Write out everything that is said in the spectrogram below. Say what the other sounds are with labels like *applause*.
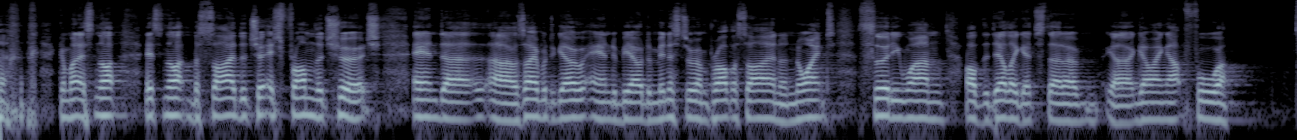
*laughs* Come on, it's not, it's not beside the church, it's from the church. And uh, I was able to go and to be able to minister and prophesy and anoint 31 of the delegates that are uh, going up for.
